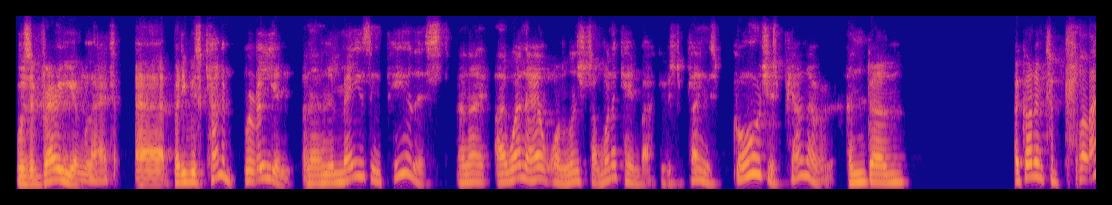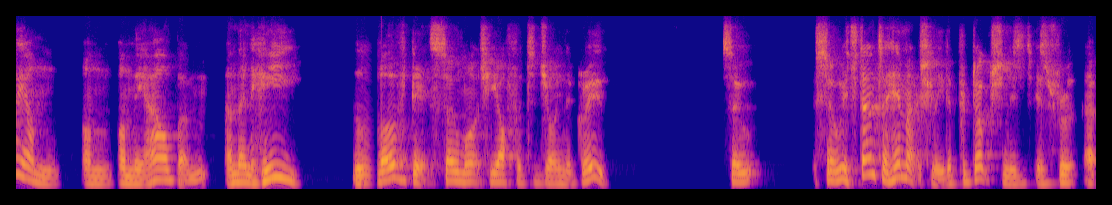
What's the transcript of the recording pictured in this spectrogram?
was a very young lad, uh, but he was kind of brilliant and an amazing pianist. And I, I went out on lunchtime. When I came back, he was playing this gorgeous piano. And um, I got him to play on on on the album, and then he loved it so much he offered to join the group. So so it's down to him actually. The production is is for a,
